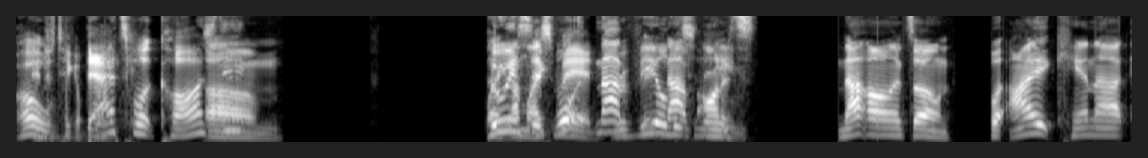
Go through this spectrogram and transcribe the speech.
Oh, just take a that's break. what caused it. Um, Who like, is I'm like, this well, man? Not, Reveal not this on name. its, not on its own. But I cannot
